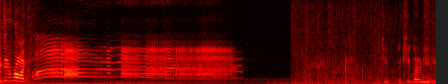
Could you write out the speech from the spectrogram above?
I did it wrong. Ah! Keep keep letting him hit you.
